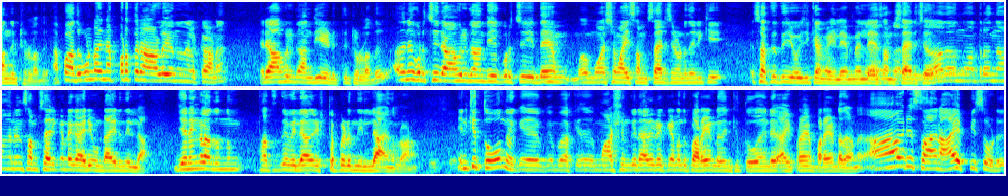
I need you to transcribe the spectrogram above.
വന്നിട്ടുള്ളത്. അപ്പോൾ അതുകൊണ്ട് അതിനപ്പുറത്തൊരാൾ എന്ന നിലക്കാണ് രാഹുൽ ഗാന്ധിയെ എടുത്തിട്ടുള്ളത്. അതിനെക്കുറിച്ച് രാഹുൽ ഗാന്ധിയെക്കുറിച്ച് ഇദ്ദേഹം മോശമായി സംസാരിച്ചിട്ടുണ്ടെന്ന് എനിക്ക് സത്യത്തിൽ യോജിക്കാൻ കഴിയില്ല. എം എൽ എ സംസാരിച്ചത്. അതൊന്നും അത്ര അങ്ങനെ സംസാരിക്കേണ്ട കാര്യം ഉണ്ടായിരുന്നില്ല. ജനങ്ങൾ അതൊന്നും സത്യത്തിൽ വല്ലാതെ ഇഷ്ടപ്പെടുന്നില്ല എന്നുള്ളതാണ്. എനിക്ക് തോന്നുന്നു മാഷും കിനാരൊക്കെയാണ് അത് പറയേണ്ടത്. എനിക്ക് തോന്നുന്നു എന്റെ അഭിപ്രായം പറയേണ്ടതാണ്. ആ ഒരു സാധനം ആ എപ്പിസോഡ്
